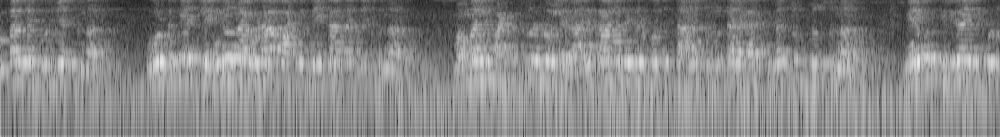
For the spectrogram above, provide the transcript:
ఇబ్బందులకు గురి చేస్తున్నారు. కోర్టు కేసులు ఎన్ని ఉన్నా కూడా వాటిని బేఖాతరు చేస్తున్నారు. మమ్మల్ని పట్టించుకున్నట్టు లేరు. అధికారుల దగ్గర పోతే చాలా చులకనగా చిన్న చూపు చూస్తున్నారు. మేము తిరిగా ఇప్పుడు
